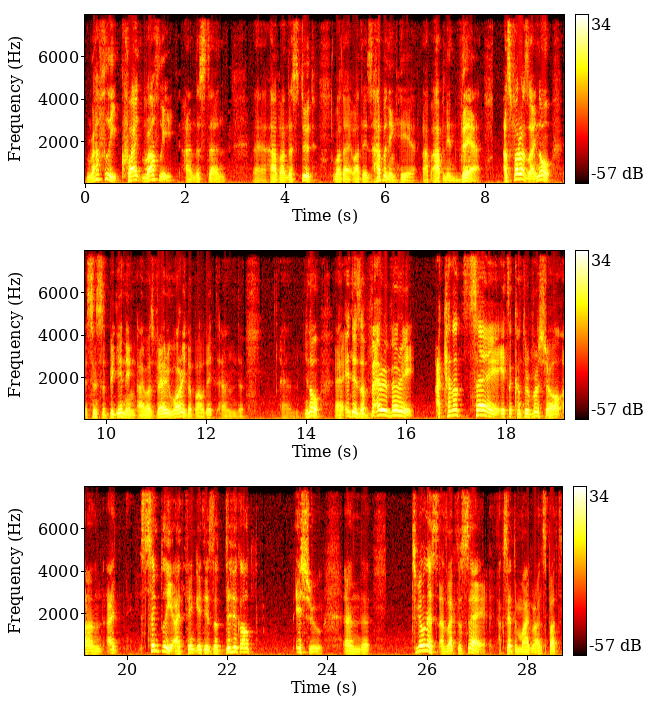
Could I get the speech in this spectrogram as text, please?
roughly, quite roughly, understand, uh, have understood what I, what is happening here, happening there. as far as I know, since the beginning, I was very worried about it, and and you know, uh, it is a very very. I cannot say it's a controversial, and I simply I think it is a difficult issue, and uh, to be honest, I'd like to say accept the migrants, but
